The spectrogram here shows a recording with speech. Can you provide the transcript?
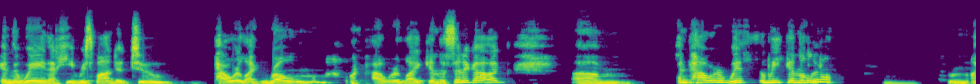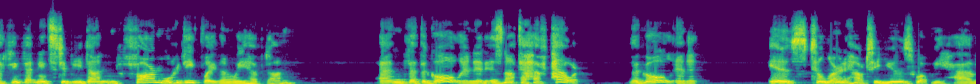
in the way that he responded to power like Rome or power like in the synagogue, um, and power with the weak and the little. Mm. I think that needs to be done far more deeply than we have done. And that the goal in it is not to have power. The goal in it is to learn how to use what we have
